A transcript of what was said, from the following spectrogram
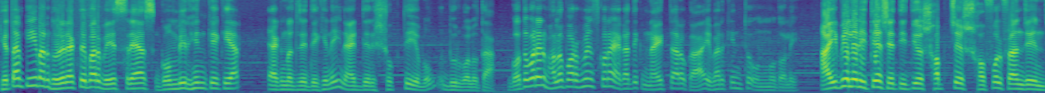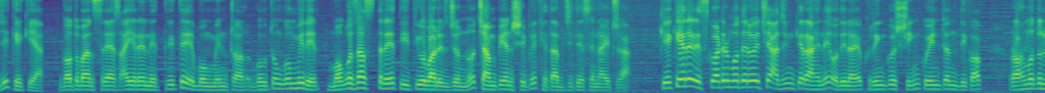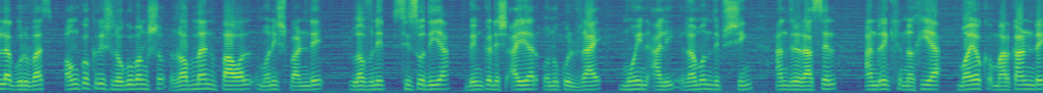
খেতাব কি এবার ধরে রাখতে পারবে? শ্রেয়াস গম্ভীরহীন কে কে আর এক নজরে দেখে নেই নাইটদের শক্তি এবং দুর্বলতা। গতবারের ভালো পারফরমেন্স করা একাধিক নাইট তারকা, এবার কিন্তু অন্য দলে। আইপিএল এর ইতিহাসে তৃতীয় সবচেয়ে সফল ফ্রাঞ্চাইজি কেকেআর। গতবার শ্রেয়াস আইয়ারের নেতৃত্বে এবং মেন্টর গৌতম গম্ভীরের মগজাস্ত্রে তৃতীয়বারের জন্য চ্যাম্পিয়নশিপে খেতাব জিতেছে নাইটরা। কেকেআর এর স্কোয়াডের মধ্যে রয়েছে আজিঙ্কে রাহেনে, অধিনায়ক Rinku Singh, Quinton de Kock, Rahmanullah Gurbaz Angkrish Raghuvanshi Rovman Powell, Manish Pandey Luvnith Sisodia, Venkatesh Iyer Anukul Roy, Moeen Ali, Ramandeep Singh, Andre Russell Anrich নখিয়া, Mayank Markande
